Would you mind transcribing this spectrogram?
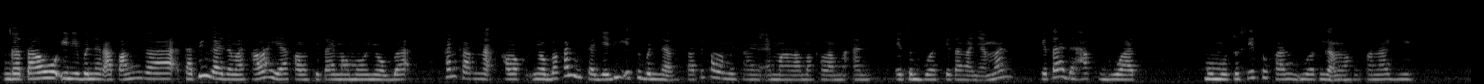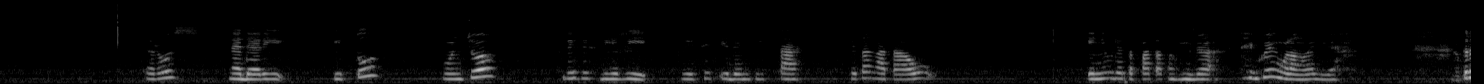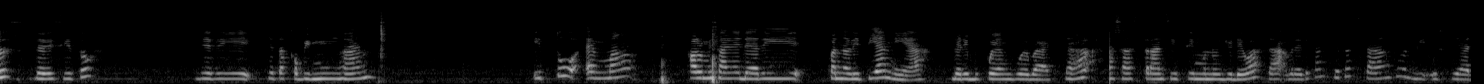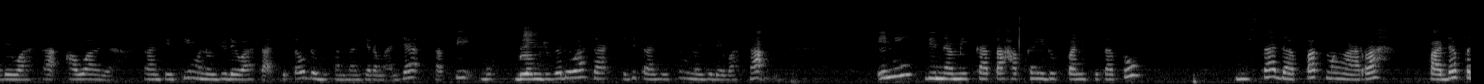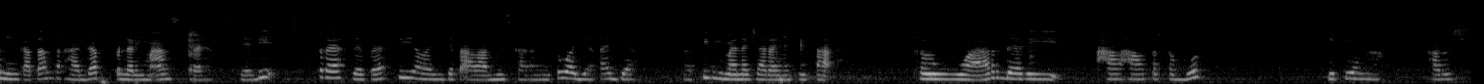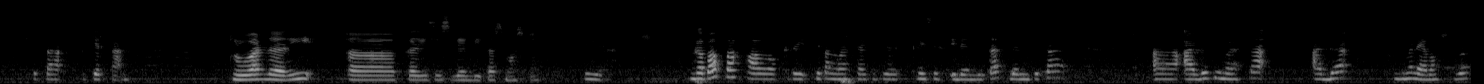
nggak tahu ini benar apa enggak tapi nggak ada masalah ya kalau kita emang mau nyoba. Kan karena kalau nyoba kan bisa jadi itu benar tapi kalau misalnya emang lama kelamaan itu buat kita nggak nyaman kita ada hak buat memutus itu kan buat nggak melakukan lagi. Terus nah dari itu muncul krisis diri krisis identitas. Kita nggak tahu ini udah tepat atau enggak gue yang ulang lagi ya terus dari situ dari kita kebingungan. Itu emang kalau misalnya dari penelitian nih ya dari buku yang gue baca masa transisi menuju dewasa berarti kan kita sekarang tuh di usia dewasa awal ya. Transisi menuju dewasa. Kita udah bukan lagi remaja tapi belum juga dewasa. Jadi transisi menuju dewasa. Ini dinamika tahap kehidupan kita tuh bisa dapat mengarah pada peningkatan terhadap penerimaan stres. Jadi stres, depresi yang lagi kita alami sekarang itu wajar aja. Tapi gimana caranya kita keluar dari hal-hal tersebut itu yang harus kita pikirkan. Keluar dari uh, krisis identitas maksudnya. Iya. Nggak apa-apa kalau kita ngerasa krisis identitas dan kita uh, ada di masa ada gimana ya maksud gue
